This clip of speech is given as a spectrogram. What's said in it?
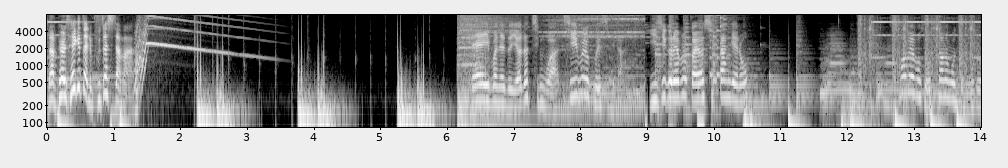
나 별 3개짜리 부자시잖아. 네, 이번에도 여자친구와 집을 구했습니다. 이직을 해볼까요? 10단계로? 처음 해봐서 어떻게 하는 건지 모름.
